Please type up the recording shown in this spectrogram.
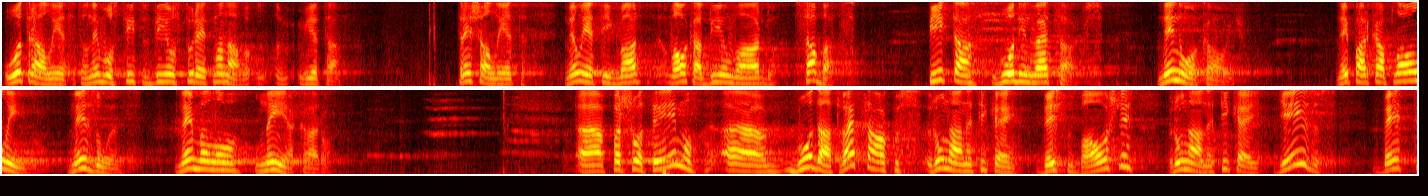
Otrā lieta - tu nebūs citus dievus turēt manā vietā. Trešā lieta - nelietīgi vārd, valkāt dievu vārdu - sabats. Piektā - godina vecākus, nenokauj, nepārkāp laulību, nezodz, nemelo un neiekāro. Par šo tēmu godāt vecākus runā ne tikai desmit baušļi, runā ne tikai Jēzus, bet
